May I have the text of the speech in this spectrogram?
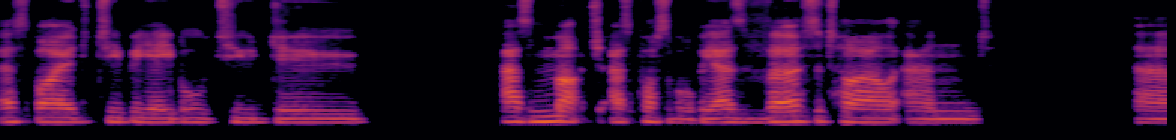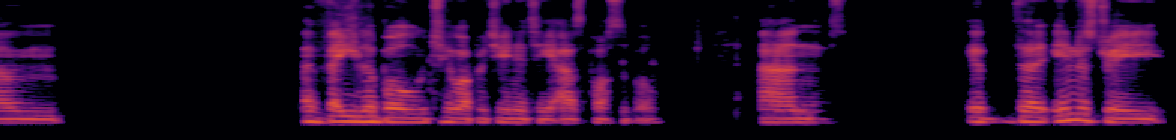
aspired to be able to do as much as possible, be as versatile and um, available to opportunity as possible. And it, the industry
